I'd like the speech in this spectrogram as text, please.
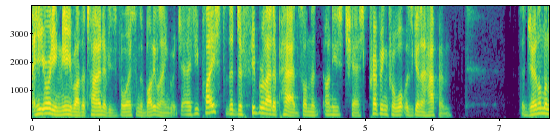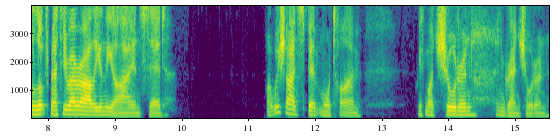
He already knew by the tone of his voice and the body language. And as he placed the defibrillator pads on, the, on his chest, prepping for what was going to happen, the gentleman looked Matthew O'Reilly in the eye and said, I wish I had spent more time with my children and grandchildren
